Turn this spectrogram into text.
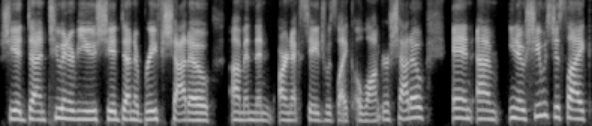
She had done two interviews. She had done a brief shadow. Um, and then our next stage was like a longer shadow. And, um, you know, she was just like,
